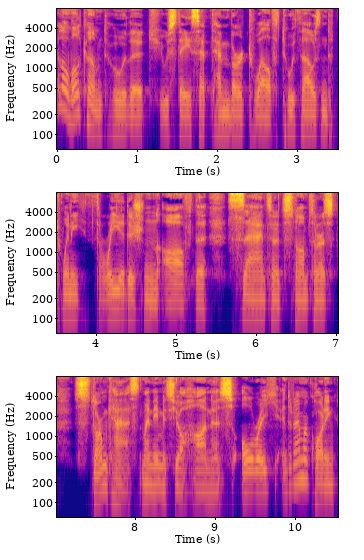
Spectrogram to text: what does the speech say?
Hello, welcome to the Tuesday, September 12th, 2023 edition of the SANS Internet Storm Center's Stormcast. My name is Johannes Ulrich and today I'm recording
